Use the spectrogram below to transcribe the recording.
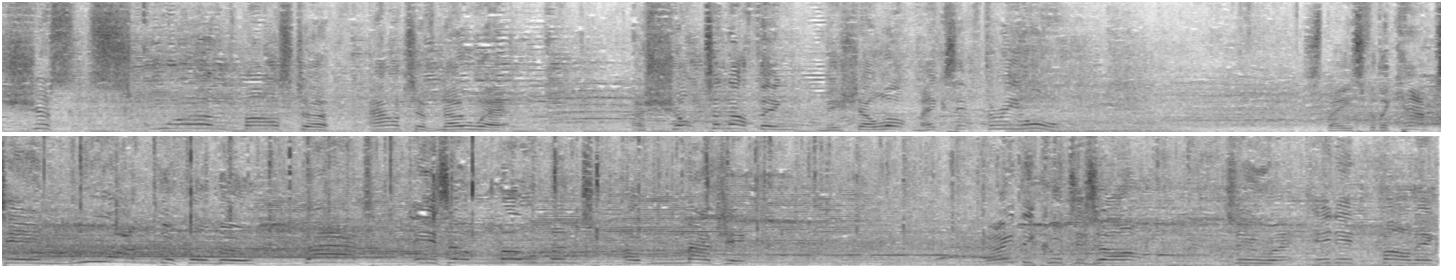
just squirmed past her out of nowhere. A shot to nothing. Michelle Locke makes it 3 all. Space for the captain. Wonderful move. That is a moment of magic. Kaiti Kutizar to uh, Idit Panik.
